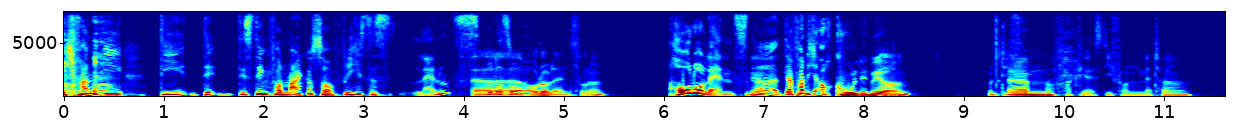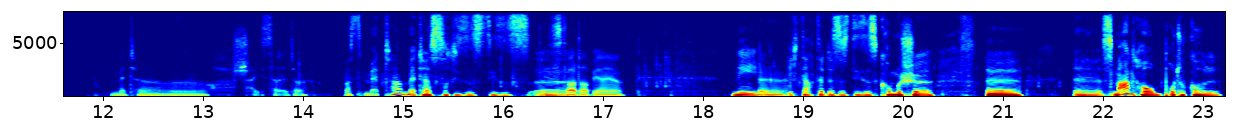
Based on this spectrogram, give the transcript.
ich fand die, die, die, das Ding von Microsoft, wie hieß das? Lens oder Äh, so? HoloLens, oder? HoloLens, ne? Ja. Da fand ich auch cool den Ja. Namen. Und die von, Ähm, oh, fuck, wie heißt die von Meta? Meta, oh, scheiße, Alter. Was, Meta? Meta ist doch dieses, dieses, äh, Dieses Startup, ja, ja. nee, äh. ich dachte, das ist dieses komische, äh, äh, Smart Home Protokoll.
